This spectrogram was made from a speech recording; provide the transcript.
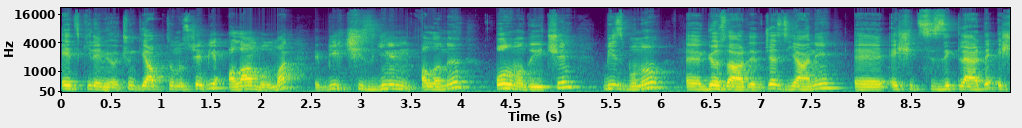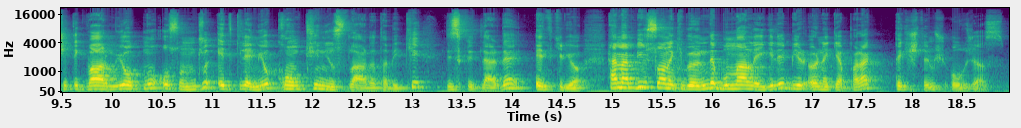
etkilemiyor. Çünkü yaptığımız şey bir alan bulmak ve bir çizginin alanı olmadığı için biz bunu e, göz ardı edeceğiz. Yani e, eşitsizliklerde eşitlik var mı yok mu o sonucu etkilemiyor. Continuous'larda tabii ki discrete'lerde etkiliyor. Hemen bir sonraki bölümde bunlarla ilgili bir örnek yaparak pekiştirmiş olacağız.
